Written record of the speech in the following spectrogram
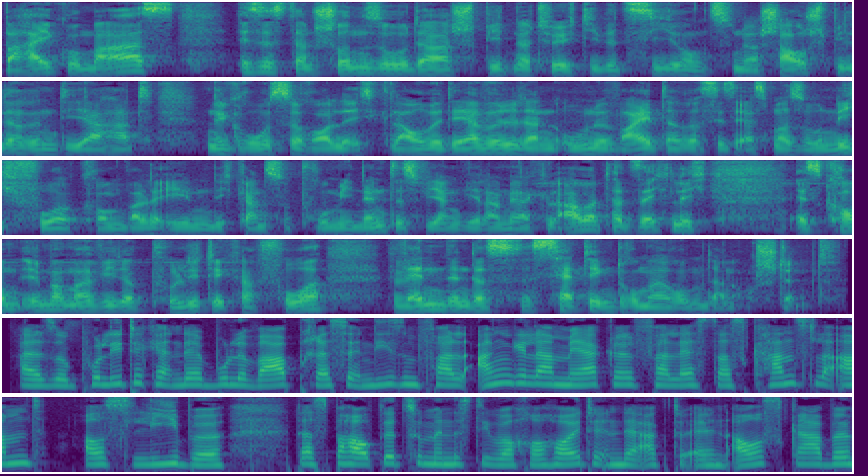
Bei Heiko Maas ist es dann schon so, da spielt natürlich die Beziehung zu einer Schauspielerin, die er hat, eine große Rolle. Ich glaube, der würde dann ohne weiteres jetzt erstmal so nicht vorkommen, weil er eben nicht ganz so prominent ist wie Angela Merkel. Aber tatsächlich, es kommen immer mal wieder Politiker vor, wenn denn das Setting drumherum dann auch stimmt. Also Politiker in der Boulevardpresse, in diesem Fall Angela Merkel, verlässt das Kanzleramt aus Liebe. Das behauptet zumindest die Woche heute in der aktuellen Ausgabe.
